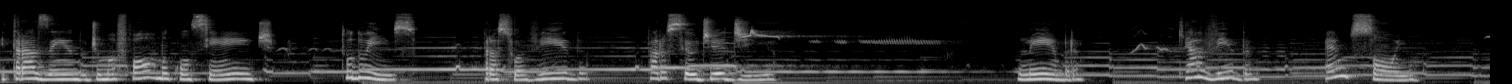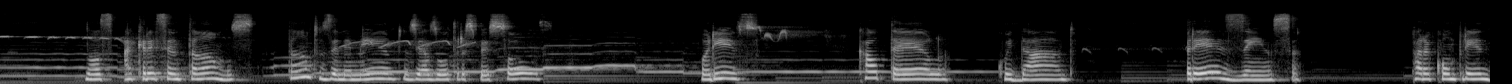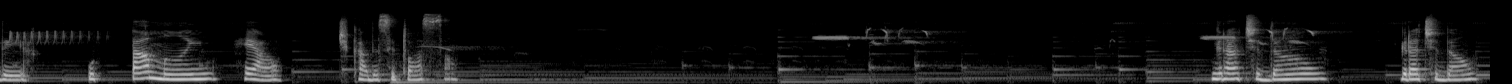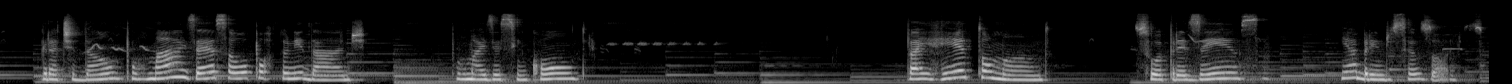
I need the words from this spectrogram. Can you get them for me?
e trazendo de uma forma consciente tudo isso para a sua vida, para o seu dia a dia. Lembra que a vida é um sonho. Nós acrescentamos tantos elementos e as outras pessoas. Por isso, cautela, cuidado, presença para compreender o tamanho real de cada situação. Gratidão, gratidão Gratidão por mais essa oportunidade, por mais esse encontro. Vai retomando sua presença e abrindo seus olhos.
